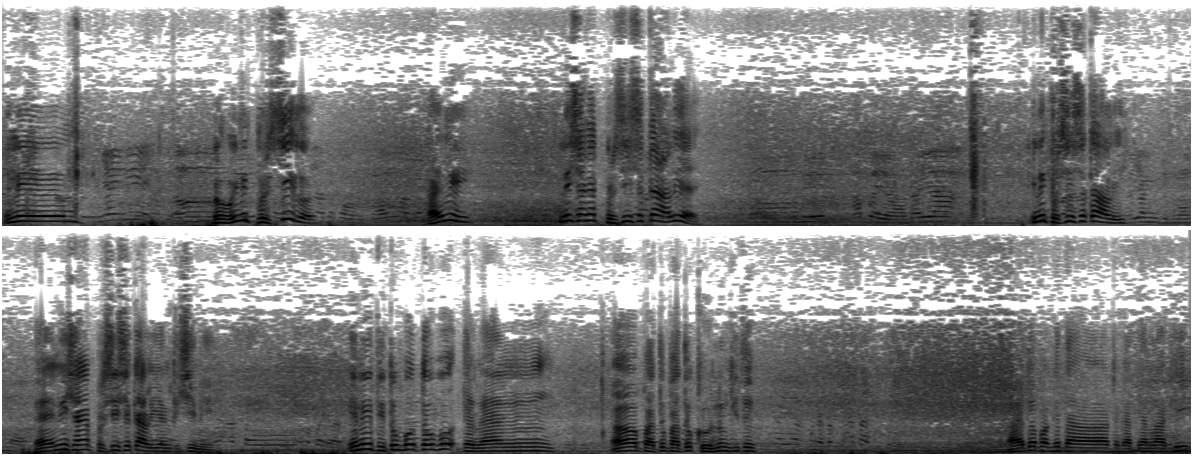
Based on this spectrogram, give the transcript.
ini, ini loh ini bersih lur. Nah ini, ini sangat bersih sekali ya. eh, mirip apa ya? Kayak Ini bersih sekali. Nah, ini sangat bersih sekali yang di sini. Ini ditumpuk-tumpuk dengan eh, batu-batu gunung gitu. Nah, coba kita dekatkan lagi.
